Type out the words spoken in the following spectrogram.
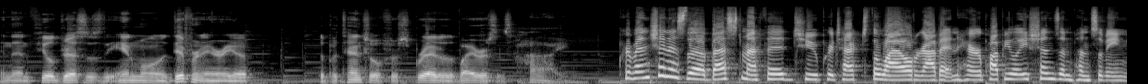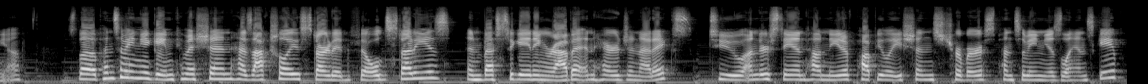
and then field dresses the animal in a different area, the potential for spread of the virus is high. Prevention is the best method to protect the wild rabbit and hare populations in Pennsylvania. The Pennsylvania Game Commission has actually started field studies investigating rabbit and hare genetics to understand how native populations traverse Pennsylvania's landscape.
